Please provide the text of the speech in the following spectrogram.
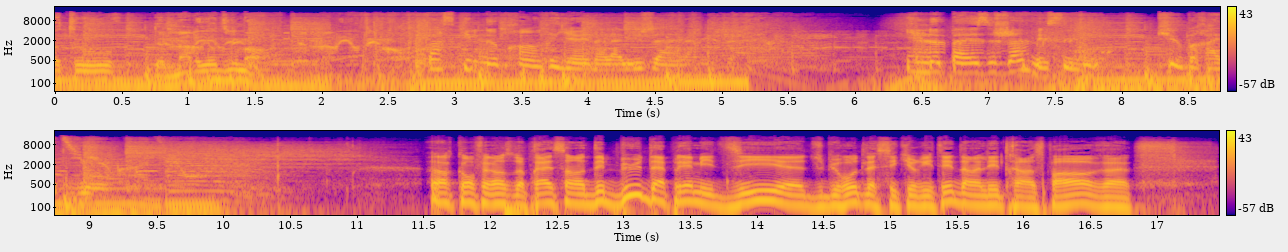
retour de Mario Dumont. Parce qu'il ne prend rien à la légère. Il ne pèse jamais ses mots. Cube Radio. Alors, conférence de presse en début d'après-midi euh, du Bureau de la sécurité dans les transports. euh,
